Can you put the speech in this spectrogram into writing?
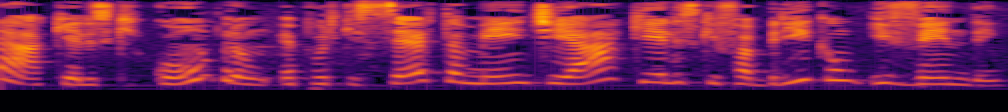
há aqueles que compram, é porque certamente há aqueles que fabricam e vendem.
